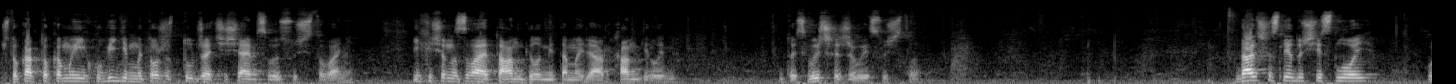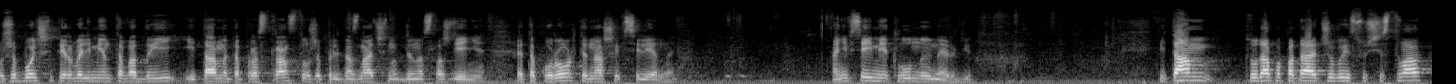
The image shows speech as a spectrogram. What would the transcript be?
Что как только мы их увидим, мы тоже тут же очищаем свое существование. Их еще называют ангелами там, или архангелами. То есть высшие живые существа. Дальше следующий слой. Уже больше первого элемента воды, и там это пространство уже предназначено для наслаждения. Это курорты нашей Вселенной. Они все имеют лунную энергию. И там туда попадают живые существа,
